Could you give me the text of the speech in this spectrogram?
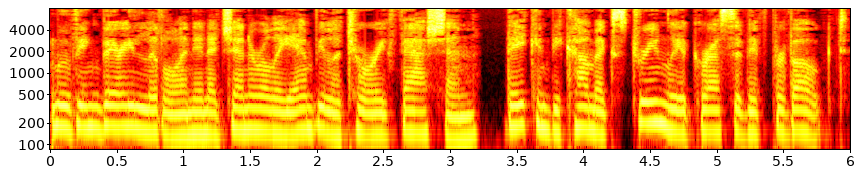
moving very little and in a generally ambulatory fashion, they can become extremely aggressive if provoked,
